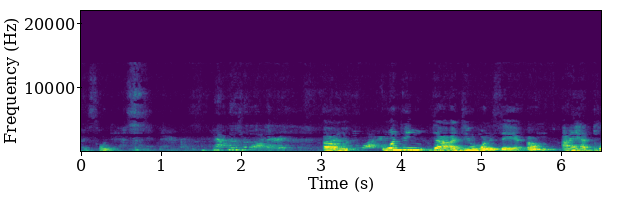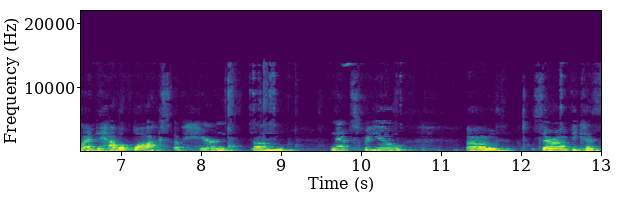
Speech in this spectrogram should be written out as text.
I just wanted to add that. Um, one thing that I do want to say, um, I had planned to have a box of hair um, nets for you, um, Sarah, because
